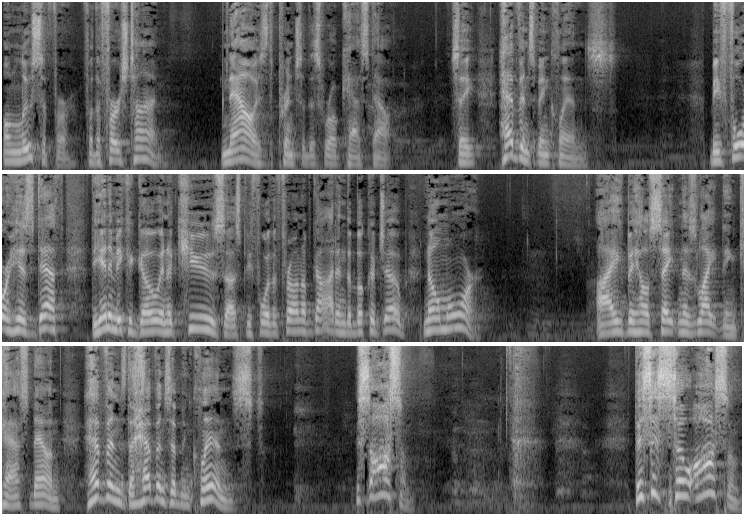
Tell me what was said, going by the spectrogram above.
on Lucifer for the first time. Now is the prince of this world cast out. See, heaven's been cleansed. Before his death, the enemy could go and accuse us before the throne of God in the book of Job. No more. I beheld Satan as lightning cast down. Heavens, the heavens have been cleansed. This is awesome. This is so awesome.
